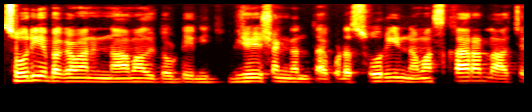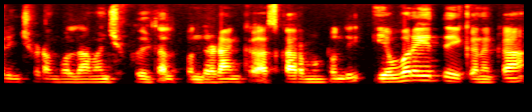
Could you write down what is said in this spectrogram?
సూర్య భగవాన్ నామాలతోటి ని- విశేషంగా అంతా కూడా సూర్య నమస్కారాలు ఆచరించడం వల్ల మంచి ఫలితాలు పొందడానికి ఆస్కారం ఉంటుంది. ఎవరైతే కనుక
